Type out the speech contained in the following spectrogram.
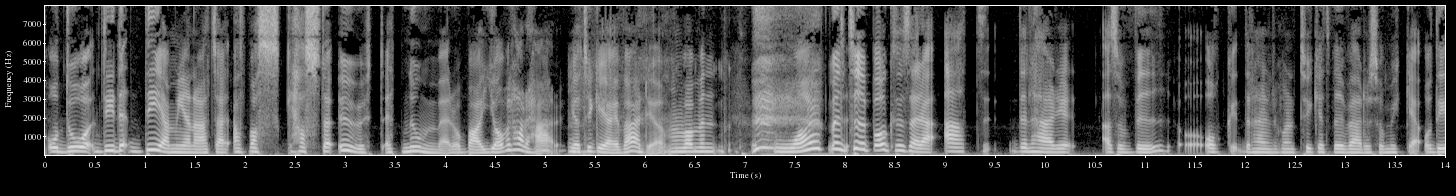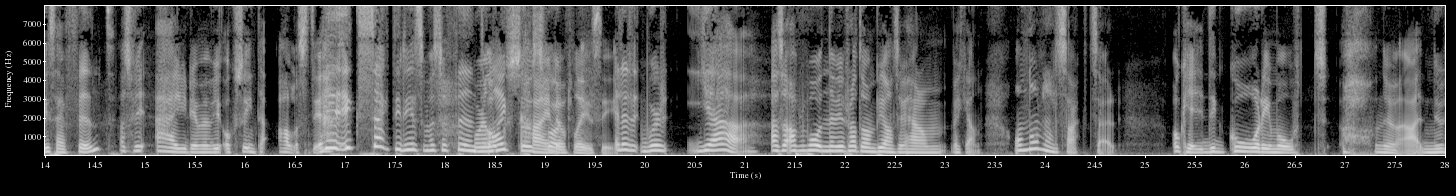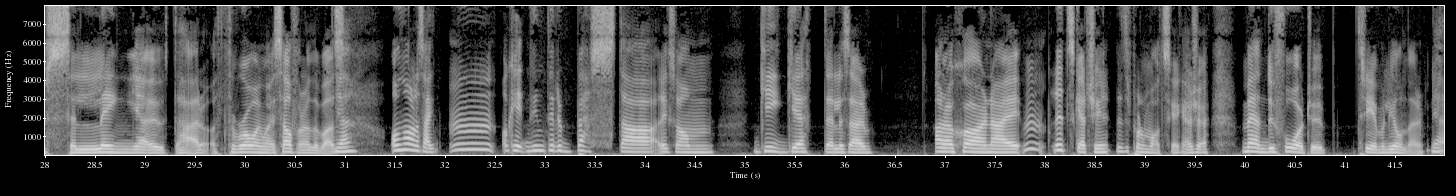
Och då, det är det, det jag menar, att, så här, att bara kasta ut ett nummer och bara jag vill ha det här, jag tycker jag är värd det. Man bara, men what? Men typ också så här att den här, alltså vi och den här generationen tycker att vi är värda så mycket och det är så här fint. Alltså vi är ju det men vi är också inte alls det. Är exakt det, är det som är så fint We're och like så kind svårt. of lazy. Eller we're, yeah. Alltså apropå när vi pratade om Beyoncé här om veckan. Om någon hade sagt så här. okej det går emot, åh, nu, äh, nu slänger jag ut det här throwing myself under the bus. Ja. Om någon hade sagt, mm, okej det är inte det bästa liksom, gigget eller så här, arrangörerna är mm, lite sketchy, lite problematiska kanske. Men du får typ tre miljoner. Ja.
